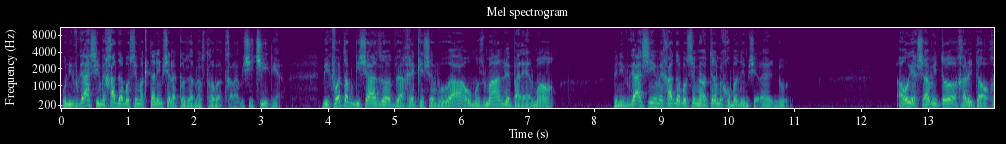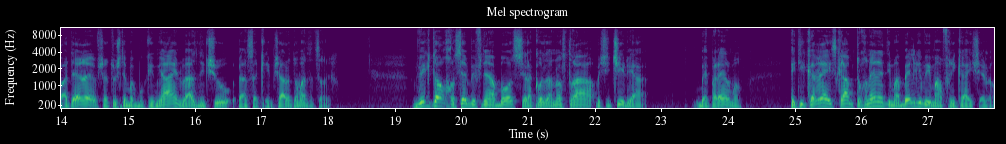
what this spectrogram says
הוא נפגש עם אחד הבוסים הקטנים של הקוזה נוסטרה בהתחלה, בשיצ'יליה. בעקבות הפגישה הזאת ואחרי כשבוע, הוא מוזמן לפלרמו, ונפגש עם אחד הבוסים היותר מכובדים של הארגון. ההוא ישב איתו, אכל איתו ארוחת ערב, שתו שני בקבוקים יין, ואז ניגשו לעסקים. שאל אותו מה אתה צריך. ויקטור חושף בפני הבוס של הקוזה נוסטרה בשיצ'יליה, בפלרמו, את עיקרי העסקה המתוכננת עם הבלגי ועם האפריקאי שלו.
